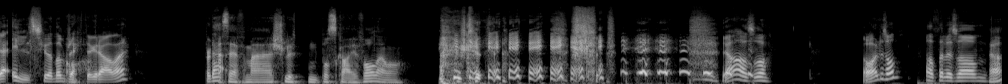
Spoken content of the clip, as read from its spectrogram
Jeg elsker den objective-greia der. For det Jeg ser for meg slutten på Skyfall, jeg nå. Ja, altså Det var litt sånn at liksom Ja.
